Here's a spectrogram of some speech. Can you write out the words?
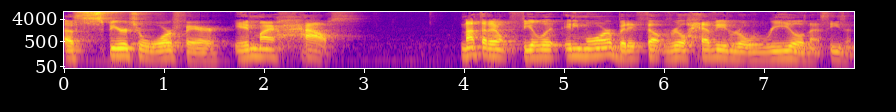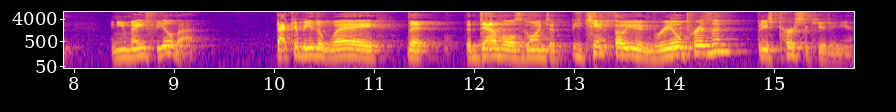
of spiritual warfare in my house. Not that I don't feel it anymore, but it felt real heavy and real real in that season. And you may feel that. That could be the way that the devil is going to, he can't throw you in real prison, but he's persecuting you.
